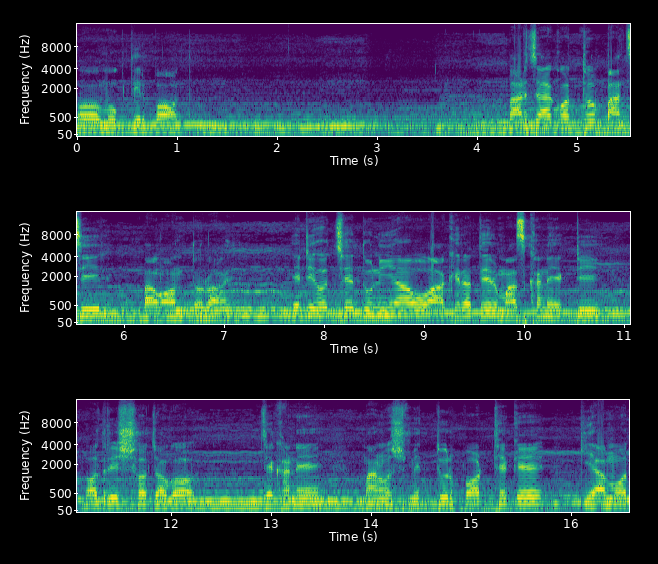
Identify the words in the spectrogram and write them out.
ও মুক্তির পথ। বারজাক অর্থ প্রাচীর বা অন্তরায়। এটি হচ্ছে দুনিয়া ও আখেরাতের মাঝখানে একটি অদৃশ্য জগৎ, যেখানে মানুষ মৃত্যুর পর থেকে কিয়ামত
